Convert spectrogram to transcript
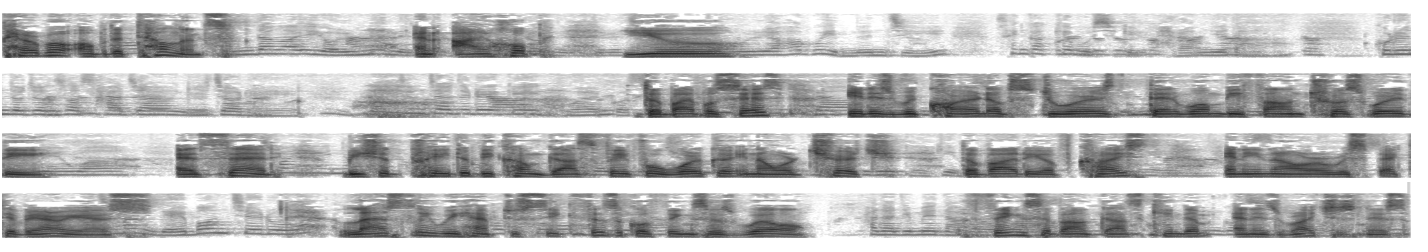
parable of the talents, and I hope you the Bible says, It is required of stewards that one be found trustworthy. As said, we should pray to become God's faithful worker in our church, the body of Christ, and in our respective areas. Lastly, we have to seek physical things as well. Things about God's kingdom and His righteousness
